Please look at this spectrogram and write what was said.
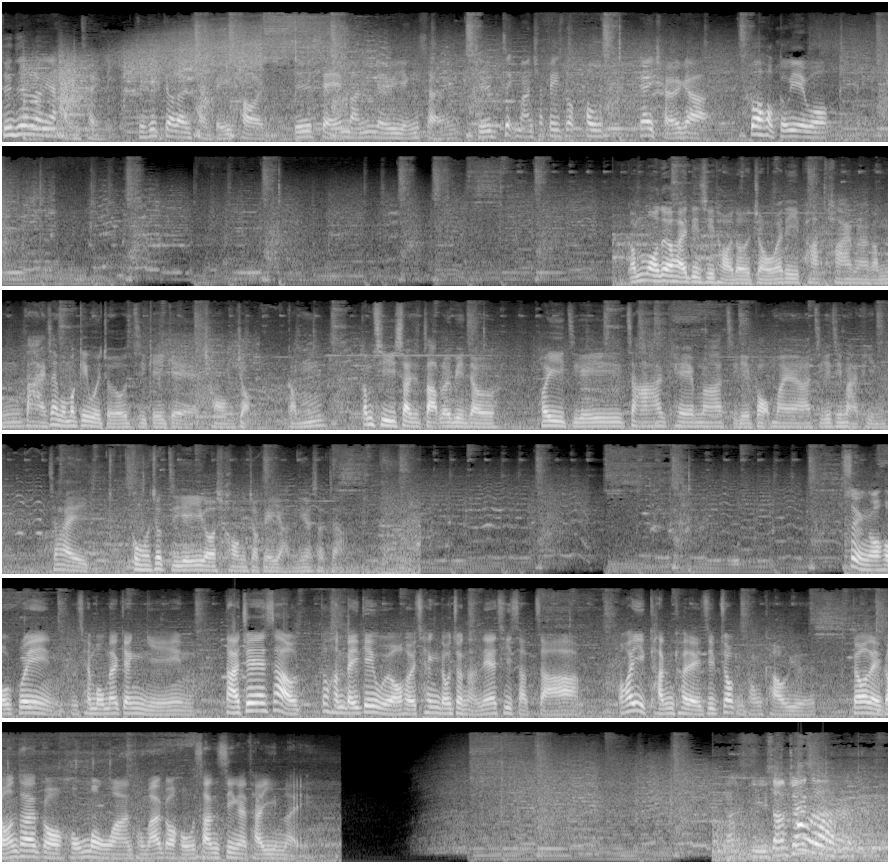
短短兩日行程，直擊咗兩場比賽，又要寫文，又要影相，仲要即晚出 Facebook post，梗係搶㗎。不過學到嘢喎。咁我都有喺電視台度做一啲 part time 啦，咁但係真係冇乜機會做到自己嘅創作。咁今次實習裏邊就可以自己揸 cam 啦，自己搏咪啊，自己剪埋片，真係過足自己呢個創作嘅人呢個實習。雖然我好 green，而且冇咩經驗，但係 JSL 都肯俾機會我去青島進行呢一次實習，我可以近距離接觸唔同球員，對我嚟講都係一個好夢幻同埋一個好新鮮嘅體驗嚟。一二三，JSL。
